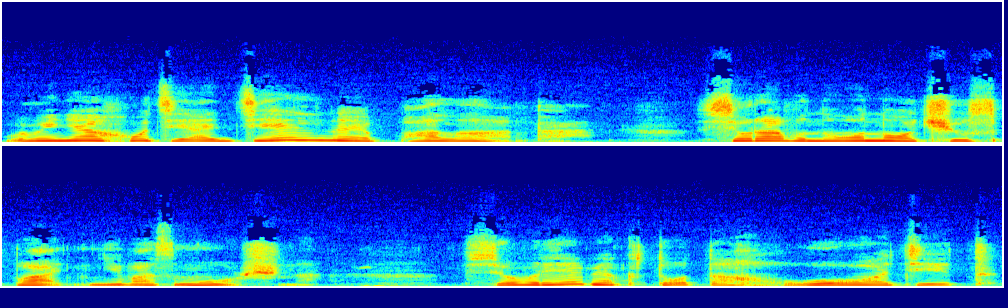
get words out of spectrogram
У меня хоть и отдельная палата, все равно ночью спать невозможно. Все время кто-то ходит,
